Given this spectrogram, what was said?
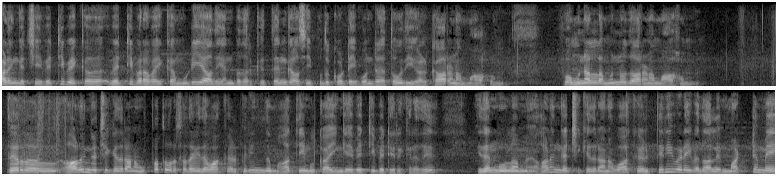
ஆளுங்கட்சியை வெற்றி வைக்க வெற்றி பெற வைக்க முடியாது என்பதற்கு தென்காசி புதுக்கோட்டை போன்ற தொகுதிகள் காரணமாகும். நல்ல முன்னுதாரணமாகும். தேர்தல் ஆளுங்கட்சிக்கு எதிரான முப்பத்தோரு சதவீத வாக்குகள் பிரிந்தும் அதிமுக இங்கே வெற்றி பெற்றிருக்கிறது. இதன் மூலம் ஆளுங்கட்சிக்கு எதிரான வாக்குகள் பிரிவடைவதால் மட்டுமே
